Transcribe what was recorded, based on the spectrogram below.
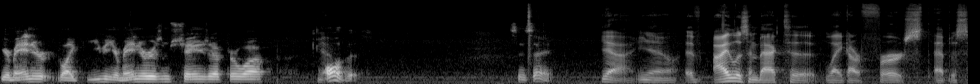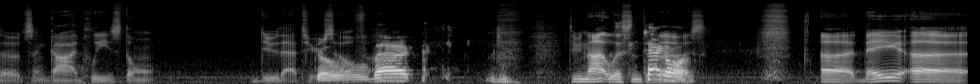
your manner, like even your mannerisms change after a while. Yeah. All of this. It's insane. Yeah, you know, if I listen back to like our first episodes, and God, please don't do that to yourself. Go Um, back. do not listen to tag on. Uh, they uh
